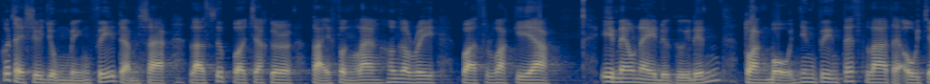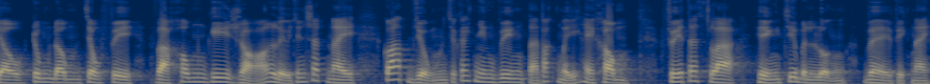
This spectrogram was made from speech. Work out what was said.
có thể sử dụng miễn phí trạm sạc là Supercharger tại Phần Lan, Hungary và Slovakia. Email này được gửi đến toàn bộ nhân viên Tesla tại Âu Châu, Trung Đông, Châu Phi và không ghi rõ liệu chính sách này có áp dụng cho các nhân viên tại Bắc Mỹ hay không. Phía Tesla hiện chưa bình luận về việc này.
